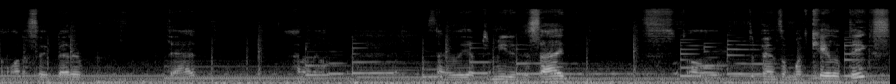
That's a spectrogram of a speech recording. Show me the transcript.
I want to say better dad. I don't know. It's not really up to me to decide. It's all depends on what Kayla thinks.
